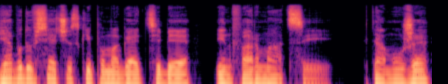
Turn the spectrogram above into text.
Я буду всячески помогать тебе информацией. К тому же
